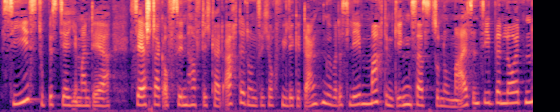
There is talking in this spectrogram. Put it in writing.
siehst, du bist ja jemand, der sehr stark auf Sinnhaftigkeit achtet und sich auch viele Gedanken über das Leben macht, im Gegensatz zu normalsensiblen Leuten,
